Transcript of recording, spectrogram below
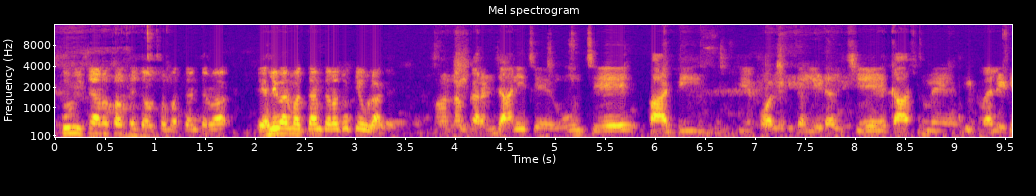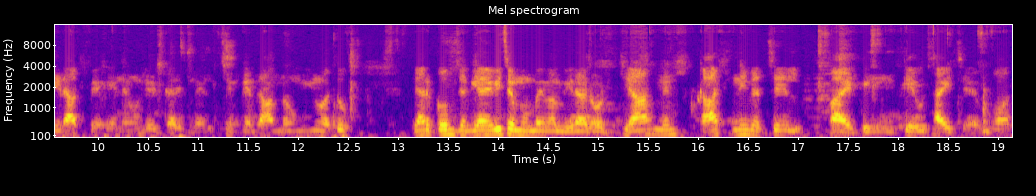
શું વિચારો સાથે જાઓ છો મતદાન કરવા પહેલી વાર મતદાન કરો છો કેવું લાગે મારું નામ કરણ જાની છે હું જે પાર્ટી જે પોલિટિકલ લીડર જે કાસ્ટમાં ઇક્વાલિટી રાખશે એને હું લીડ કરીશ મેં જેમ કે રામનવમીનું હતું ત્યારે કોઈક જગ્યા એવી છે મુંબઈમાં મીરા રોડ જ્યાં મીન્સ કાસ્ટની વચ્ચે ફાઇટિંગ કેવું થાય છે बहुत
